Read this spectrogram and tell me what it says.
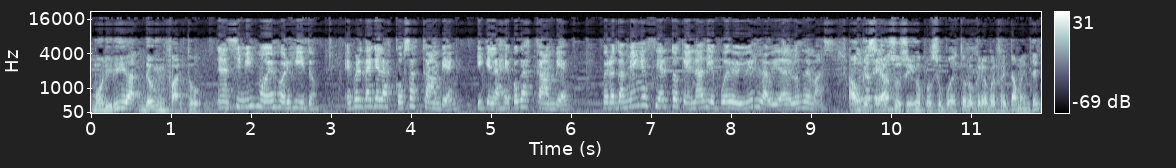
moriría de un infarto. Así mismo es, Jorgito. Es verdad que las cosas cambian y que las épocas cambian, pero también es cierto que nadie puede vivir la vida de los demás. ¿Tú Aunque sean crees? sus hijos, por supuesto, lo creo perfectamente.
